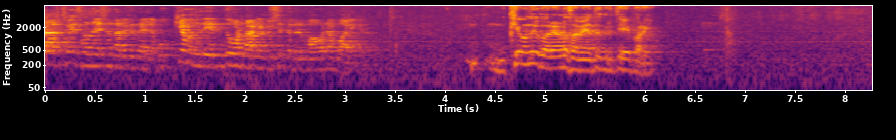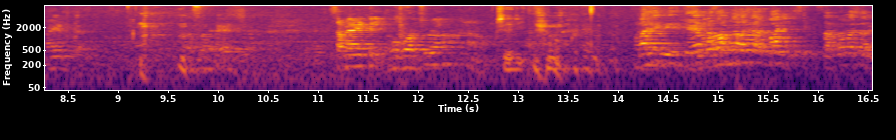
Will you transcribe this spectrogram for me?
രാഷ്ട്രീയ സന്ദേശം നൽകുന്നില്ല മുഖ്യമന്ത്രി എന്തുകൊണ്ടാണ് ഈ വിഷയത്തിൽ ഒരു മൗനം പാലിക്കുന്നത്? മുഖ്യമന്ത്രി പറയേണ്ട സമയത്ത് കൃത്യമായി പറയും. ശരി. സർവകലാശാല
